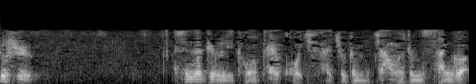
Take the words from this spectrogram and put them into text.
就是现在这个里头概括起来，就这么讲了这么三个。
